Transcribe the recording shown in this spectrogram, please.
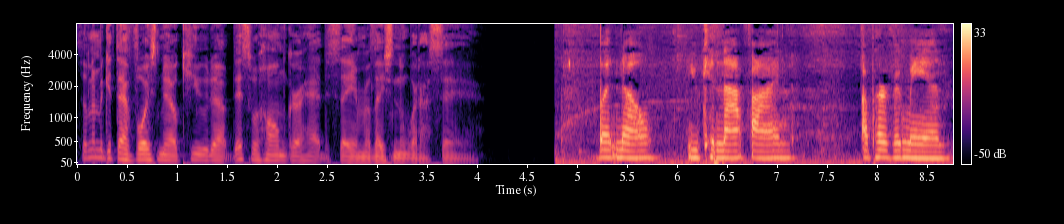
So let me get that voicemail queued up. This is what Homegirl had to say in relation to what I said. But no, you cannot find a perfect man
